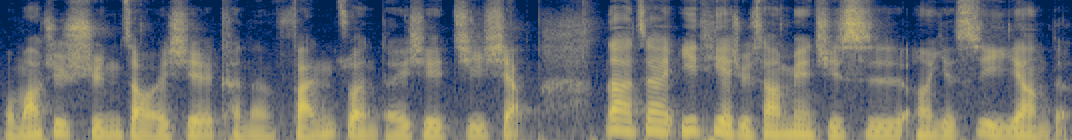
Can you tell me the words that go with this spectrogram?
我们要去寻找一些可能反。反转的一些迹象，那在 ETH 上面其实呃也是一样的。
